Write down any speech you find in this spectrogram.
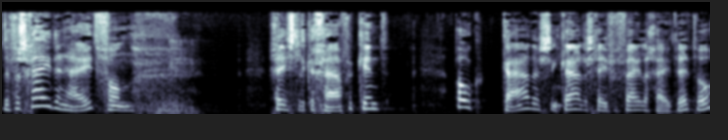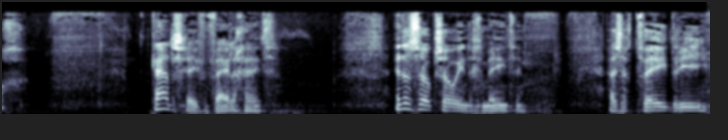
De verscheidenheid van geestelijke gaven kent ook kaders. En kaders geven veiligheid, hè, toch? Kaders geven veiligheid. En dat is ook zo in de gemeente. Hij zegt twee, drie,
